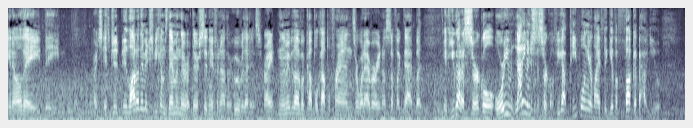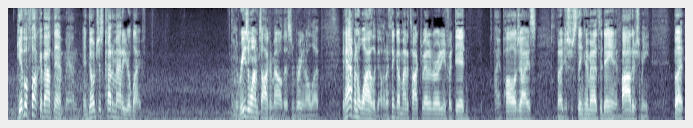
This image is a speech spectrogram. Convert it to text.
You know, they they are. It's just, a lot of them. It just becomes them and their their significant other, whoever that is, right? And then maybe they'll have a couple couple friends or whatever, you know, stuff like that. But if you got a circle, or even not even just a circle, if you got people in your life that give a fuck about you, give a fuck about them, man, and don't just cut them out of your life. And the reason why I'm talking about all this and bringing it all up, it happened a while ago, and I think I might have talked about it already. If I did, I apologize but I just was thinking about it today and it bothers me. But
